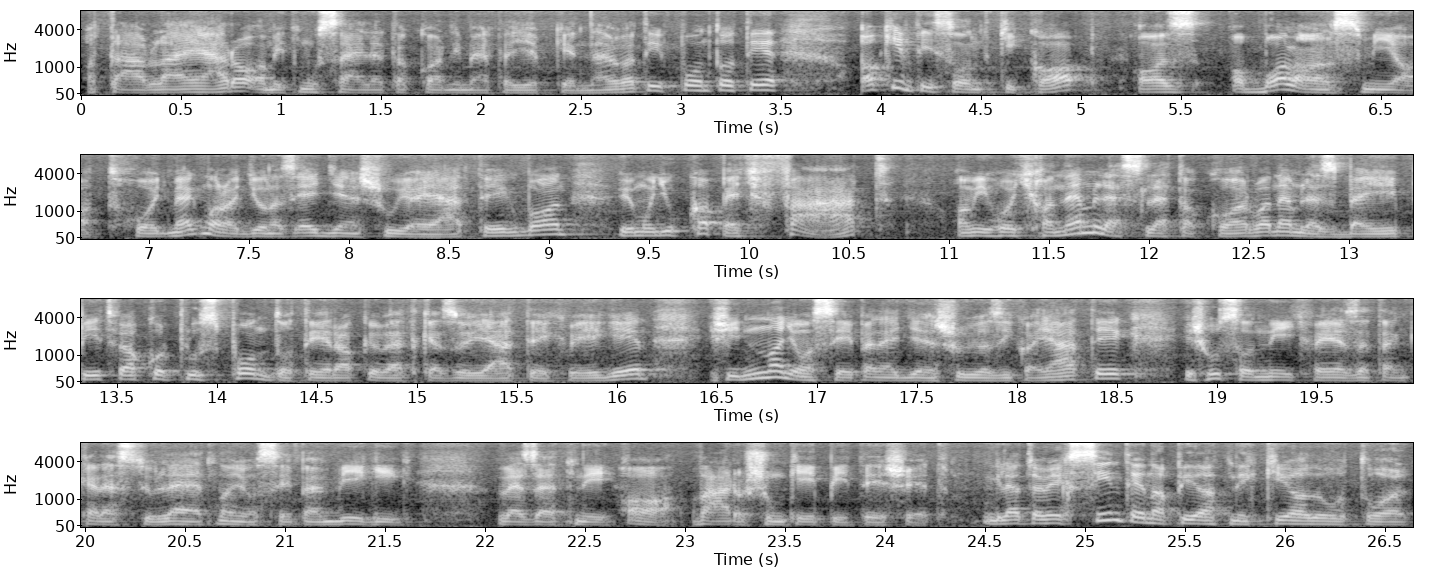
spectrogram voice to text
a táblájára, amit muszáj letakarni, mert egyébként negatív pontot ér. Aki viszont kikap, az a balansz miatt, hogy megmaradjon az egyensúly a játékban, ő mondjuk kap egy fát, ami hogyha nem lesz letakarva, nem lesz beépítve, akkor plusz pontot ér a következő játék végén, és így nagyon szépen egyensúlyozik a játék, és 24 fejezeten keresztül lehet nagyon szépen végig vezetni a városunk építését. Illetve még szintén a Piatnik kiadótól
